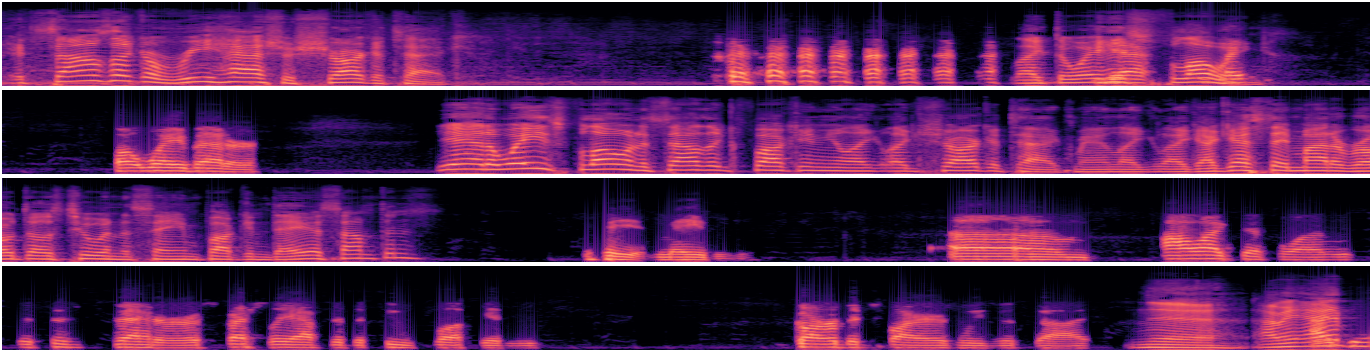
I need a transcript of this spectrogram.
It sounds like a rehash of Shark Attack. like the way he's Yeah, flowing. wait. But way better. Yeah, the way he's flowing, it sounds like fucking like like Shark Attack, man. Like like I guess they might have wrote those two in the same fucking day or something. Maybe. Um, I like this one. This is better, especially after the two fucking garbage fires we just got. Yeah, I mean, I, I, did,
